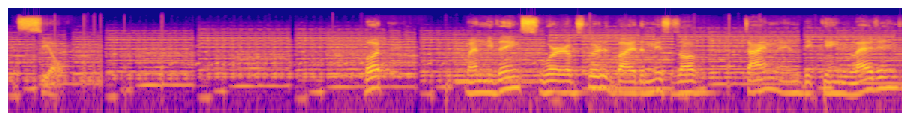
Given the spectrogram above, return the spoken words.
The seal. But when events were obscured by the mists of time and became legend,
